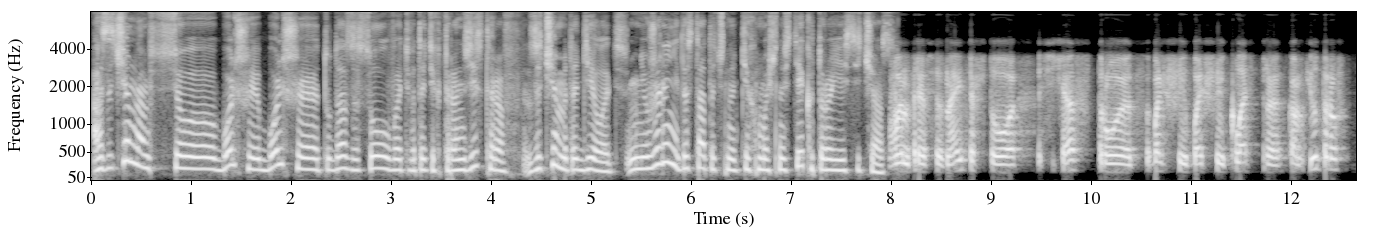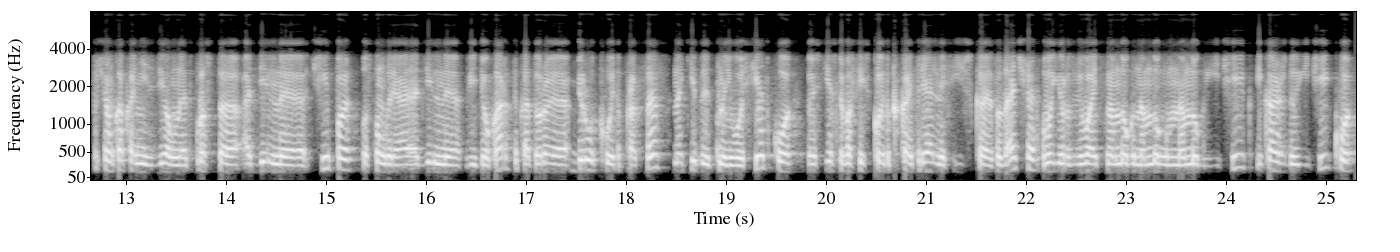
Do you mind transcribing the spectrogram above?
А зачем нам все больше и больше туда засовывать вот этих транзисторов? Зачем это делать? Неужели недостаточно тех мощностей, которые есть сейчас? Вы, например, все знаете, что сейчас строят большие-большие кластеры компьютеров. Причем как они сделаны? Это просто отдельные чипы, условно говоря, отдельные видеокарты, которые берут какой-то процесс, накидывают на него сетку. То есть если у вас есть какая-то реальная физическая задача, вы ее разбиваете на много-на-много-на много ячеек, и каждую ячейку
